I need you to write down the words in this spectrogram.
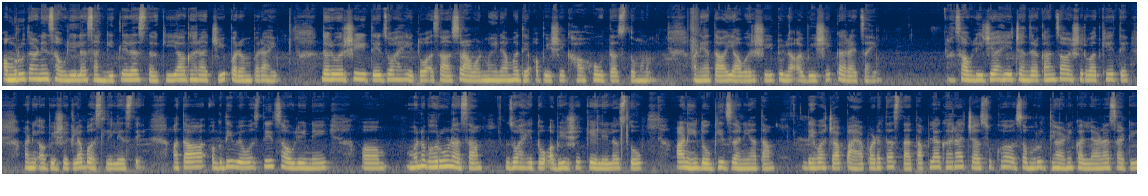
अमृता आणि सावलीला सांगितलेलं असतं की या घराची परंपरा आहे. दरवर्षी इथे जो आहे तो असा श्रावण महिन्यामध्ये अभिषेक हा होत असतो म्हणून. आणि आता यावर्षी तुला अभिषेक करायचा आहे. सावली जी आहे चंद्रकांतचा आशीर्वाद घेते आणि अभिषेकला बसलेली असते. आता अगदी व्यवस्थित सावलीने मनभरून मन भरून असा जो आहे तो अभिषेक केलेला असतो आणि दोघीच जणी आता देवाच्या पाया पडत असतात. आपल्या घराच्या सुख समृद्धी आणि कल्याणासाठी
